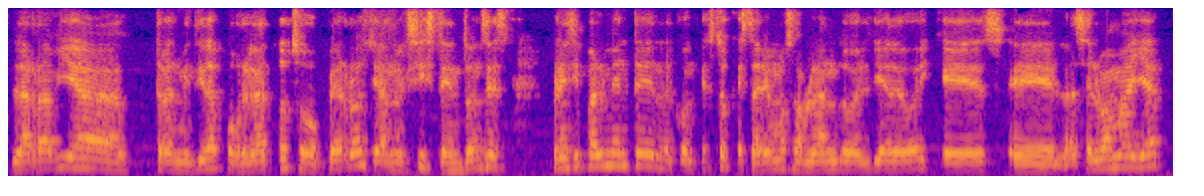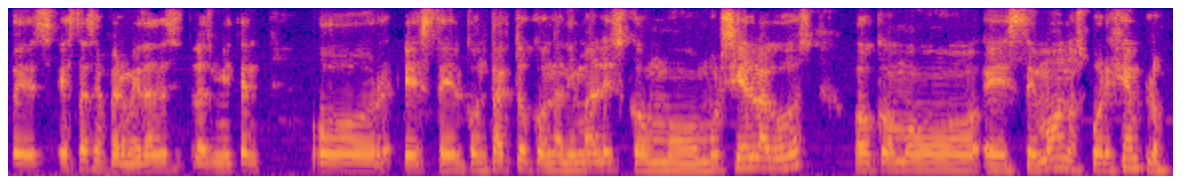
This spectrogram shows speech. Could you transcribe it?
la rabia transmitida por gatos o perros ya no existe. Entonces, principalmente en el contexto que estaremos hablando el día de hoy, que es eh, la selva maya, pues estas enfermedades se transmiten por este el contacto con animales como murciélagos o como este monos, por ejemplo.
